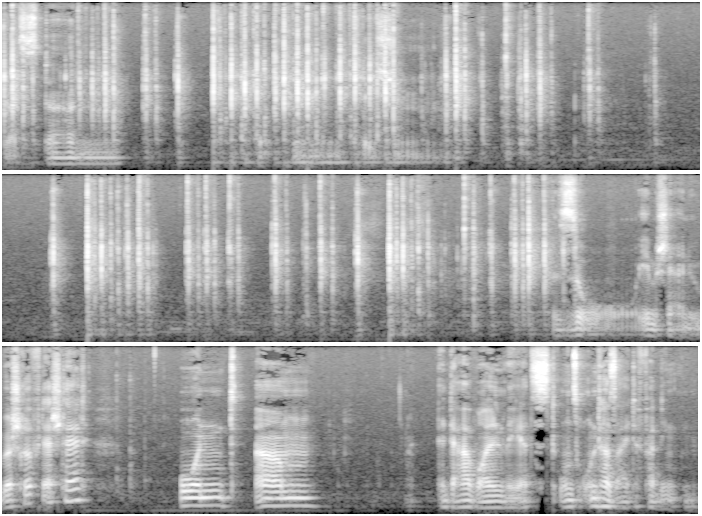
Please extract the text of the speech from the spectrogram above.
Das dann. So, eben schnell eine Überschrift erstellt. Und ähm, da wollen wir jetzt unsere Unterseite verlinken.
